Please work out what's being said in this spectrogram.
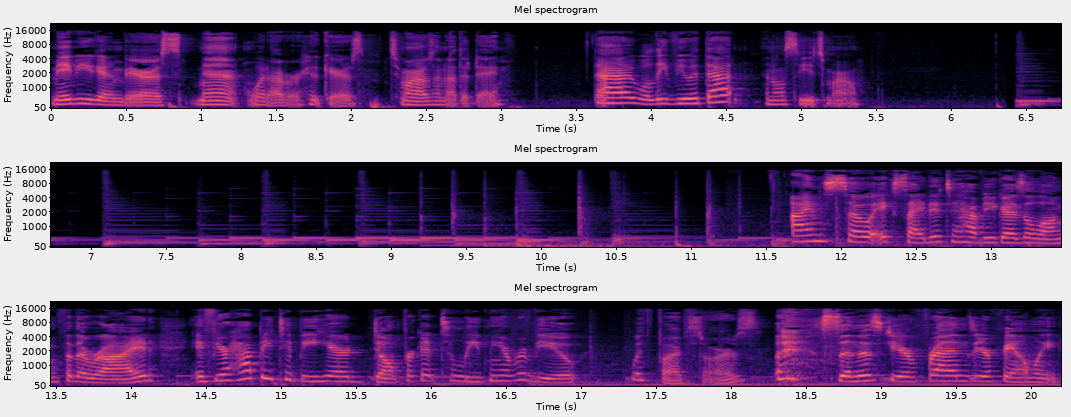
Maybe you get embarrassed. Meh, whatever, who cares? Tomorrow's another day. I will leave you with that, and I'll see you tomorrow. I'm so excited to have you guys along for the ride. If you're happy to be here, don't forget to leave me a review with five stars. Send this to your friends, your family,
